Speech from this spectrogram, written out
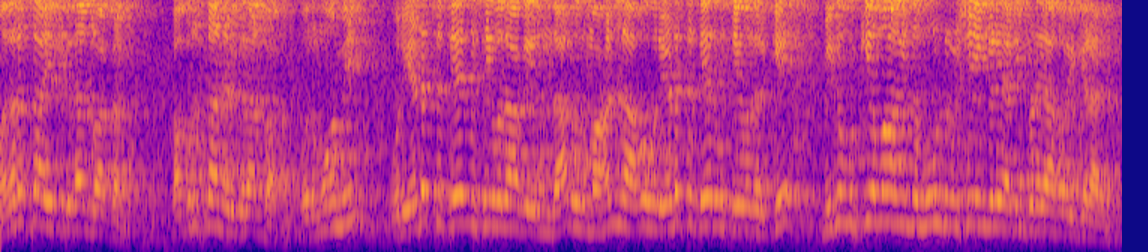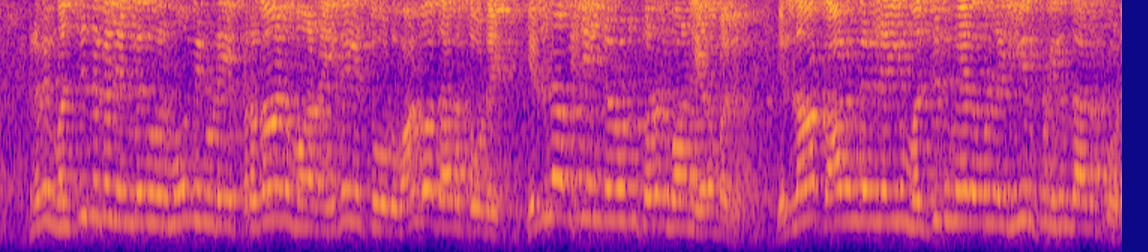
மதரசா இருக்குதான்னு பார்க்கணும். கபுருஸ்தான் இருக்குதான்னு பார்க்கணும். ஒரு மோமின் ஒரு இடத்தை தேர்வு செய்வதாக இருந்தால் ஒரு மஹல்லாவை ஒரு இடத்தை தேர்வு செய்வதற்கு மிக முக்கியமாக இந்த மூன்று விஷயங்களை அடிப்படையாக வைக்கிறார்கள். எனவே மஸ்ஜிதுகள் என்பது ஒரு மோமினுடைய பிரதானமான இதயத்தோடு வாழ்வாதாரத்தோடு எல்லா விஷயங்களோடும் தொடர்பான இடம் அது. எல்லா காலங்களிலேயும் மஸ்ஜித் மேலே உள்ள ஈர்ப்பு இருந்தாலும் கூட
